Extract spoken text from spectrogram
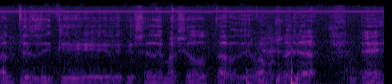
antes de que, de que sea demasiado tarde. Vamos allá. ¿eh?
